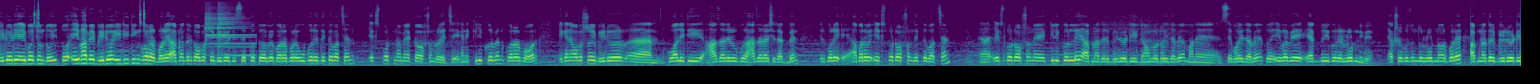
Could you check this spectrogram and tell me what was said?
ভিডিওটি এই পর্যন্তই। তো এইভাবে ভিডিও এডিটিং করার পরে আপনাদেরকে অবশ্যই ভিডিওটি সেভ করতে হবে। করার পরে উপরে দেখতে পাচ্ছেন এক্সপোর্ট নামে একটা অপশন রয়েছে। এখানে ক্লিক করবেন, করার পর এখানে অবশ্যই ভিডিওর কোয়ালিটি হাজারের উপর হাজার আশি রাখবেন। এরপরে আবারও এক্সপোর্ট অপশন দেখতে পাচ্ছেন। এক্সপোর্ট অপশনে ক্লিক করলেই আপনাদের ভিডিওটি ডাউনলোড হয়ে যাবে মানে সেভ হয়ে যাবে। তো এইভাবে এক দুই করে লোড নেবে। একশো পর্যন্ত লোড নেওয়ার পরে আপনাদের ভিডিওটি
